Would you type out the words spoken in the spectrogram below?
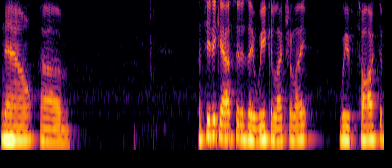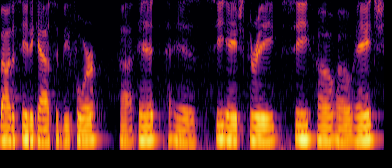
Now, um, acetic acid is a weak electrolyte. We've talked about acetic acid before. Uh, it is CH3COOH,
